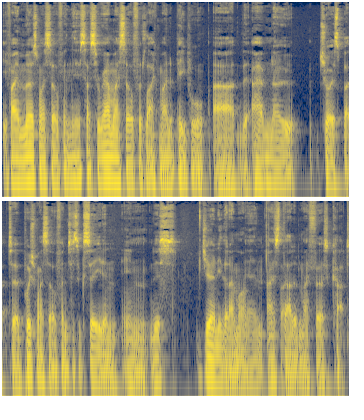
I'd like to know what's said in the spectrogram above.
if I immerse myself in this, I surround myself with like-minded people. Uh, I have no choice but to push myself and to succeed in in this journey that I'm on. And I started my first cut,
